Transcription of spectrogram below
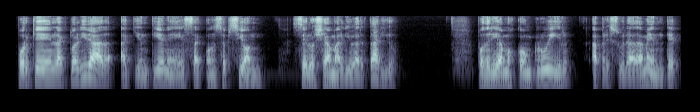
Porque en la actualidad a quien tiene esa concepción se lo llama libertario. Podríamos concluir apresuradamente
